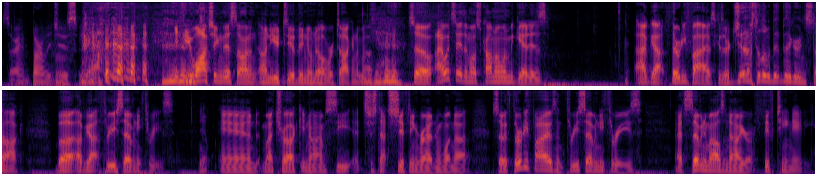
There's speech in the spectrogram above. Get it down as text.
Sorry, I had barley juice. Yeah. if you're watching this on, on YouTube, then you'll know what we're talking about. Yeah. So I would say the most common one we get is I've got 35s because they're just a little bit bigger in stock, but I've got 373s. Yep. And my truck, you know, I'm see it's just not shifting right and whatnot. So 35s and 373s at 70 miles an hour, you're at 1580.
